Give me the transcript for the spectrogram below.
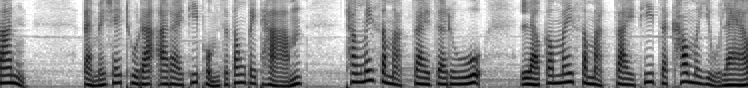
สั้น แต่ไม่ใช่ธุระอะไรที่ผมจะต้องไปถาม ทั้งไม่สมัครใจจะรู้ แล้วก็ไม่สมัครใจที่จะเข้ามาอยู่แล้ว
